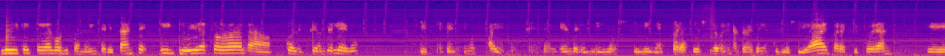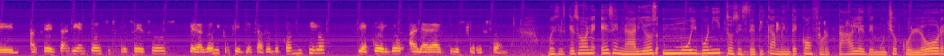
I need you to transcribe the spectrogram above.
lúdica y pedagógica muy interesante, incluida toda la colección de Lego que tenemos ahí también de los niños y niñas para que exploren a través de la curiosidad, para que puedan eh, hacer también todos sus procesos pedagógicos y el desarrollo cognitivo de acuerdo a la edad que les corresponde. Pues es que son escenarios muy bonitos, estéticamente confortables, de mucho color.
